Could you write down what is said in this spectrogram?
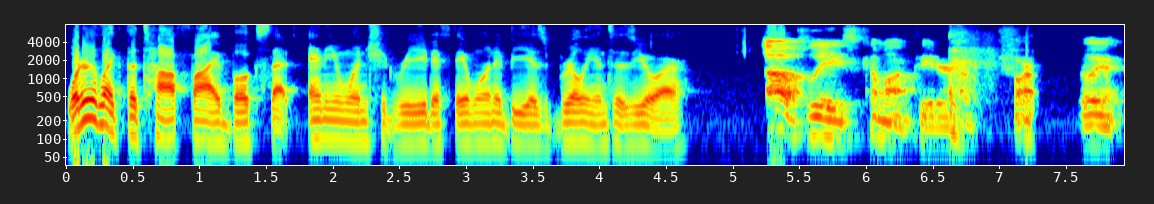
what are like the top five books that anyone should read if they want to be as brilliant as you are? Oh, please, come on, Peter. I'm far brilliant.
